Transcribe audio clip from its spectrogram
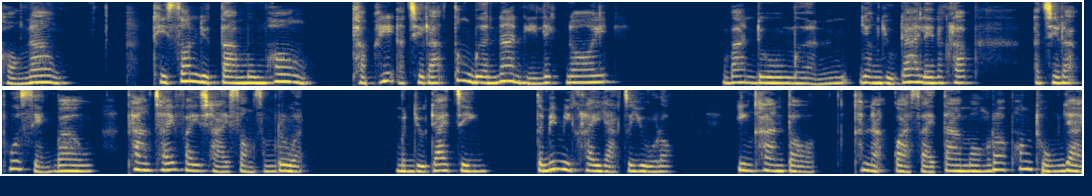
ของเน่า ที่ซ่อนอยู่ตามมุมห้องทำให้อาชิระต้องเบือนหน้าหนีเล็กน้อย บ้านดูเหมือนยังอยู่ได้เลยนะครับอาชิระพูดเสียงเบา พลางใช้ไฟฉายส่องสำรวจ มันอยู่ได้จริง แต่ไม่มีใครอยากจะอยู่หรอก อิงคารตอบ ขณะกวาดสายตามองรอบห้องโถงใหญ่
